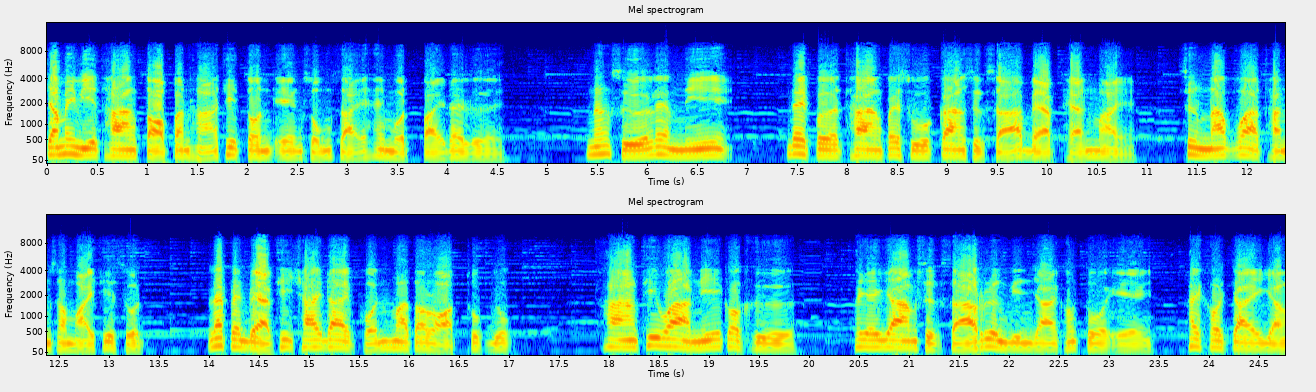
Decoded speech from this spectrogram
จะไม่มีทางตอบปัญหาที่ตนเองสงสัยให้หมดไปได้เลย หนังสือเล่มนี้ได้เปิดทางไปสู่การศึกษาแบบแผนใหม่ ซึ่งนับว่าทันสมัยที่สุด และเป็นแบบที่ใช้ได้ผลมาตลอดทุกยุค ทางที่ว่านี้ก็คือ พยายามศึกษาเรื่องวิญญาณของตัวเองให้เข้าใจอย่าง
